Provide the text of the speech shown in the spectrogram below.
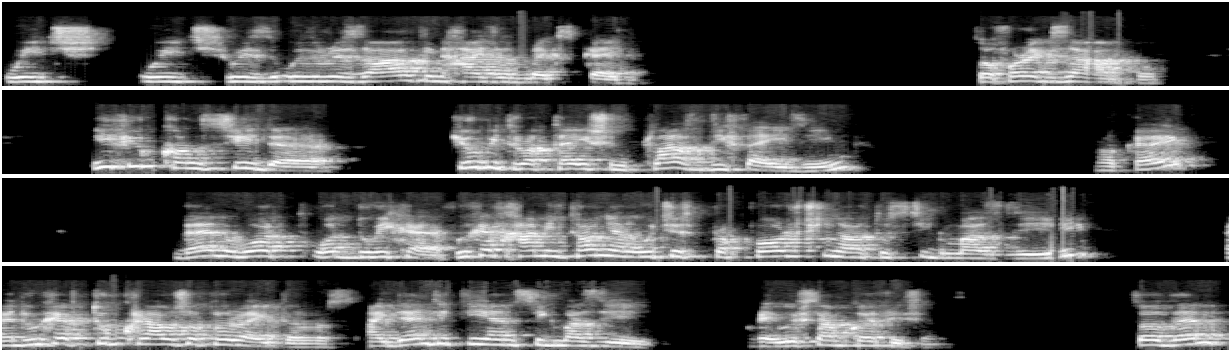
which, which will result in Heisenberg scaling. So for example, if you consider qubit rotation plus dephasing, okay, then what, what do we have? We have Hamiltonian, which is proportional to sigma z, and we have two Kraus operators, identity and sigma z, okay, with some coefficients. So then,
